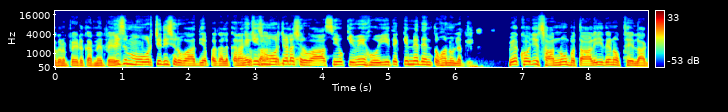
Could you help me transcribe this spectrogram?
ਅਗਨ ਭੇਟ ਕਰਨੇ ਪਏ। ਇਸ ਮੋਰਚੇ ਦੀ ਸ਼ੁਰੂਆਤ ਦੀ ਆਪਾਂ ਗੱਲ ਕਰਾਂਗੇ ਕਿ ਇਸ ਮੋਰਚੇ ਵਾਲਾ ਸ਼ੁਰੂਆਤ ਸੀ ਉਹ ਕਿਵੇਂ ਹੋਈ ਤੇ ਕਿੰਨੇ ਦਿਨ ਤੁਹਾਨੂੰ ਲੱਗੇ? ਵੇਖੋ ਜੀ ਸਾਨੂੰ 42 ਦਿਨ ਉੱਥੇ ਲੱਗ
